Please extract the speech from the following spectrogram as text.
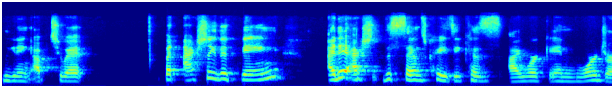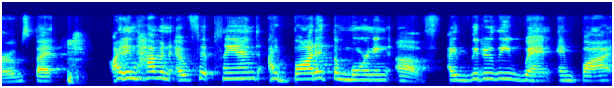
leading up to it. But actually, the thing I did actually, this sounds crazy because I work in wardrobes, but I didn't have an outfit planned. I bought it the morning of. I literally went and bought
